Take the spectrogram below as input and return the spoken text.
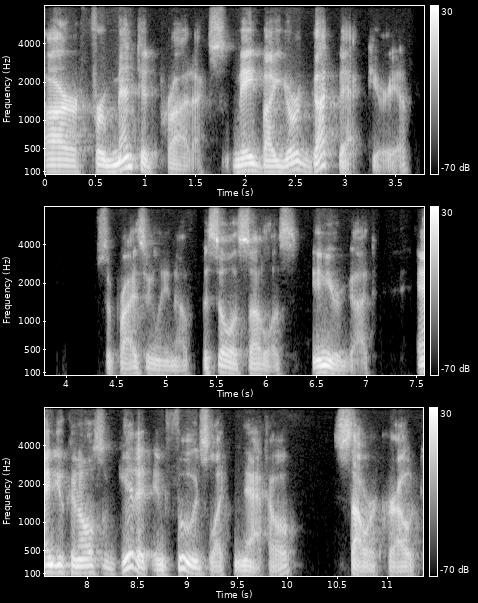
are fermented products made by your gut bacteria, surprisingly enough, Bacillus subtilis in your gut. And you can also get it in foods like natto, sauerkraut,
